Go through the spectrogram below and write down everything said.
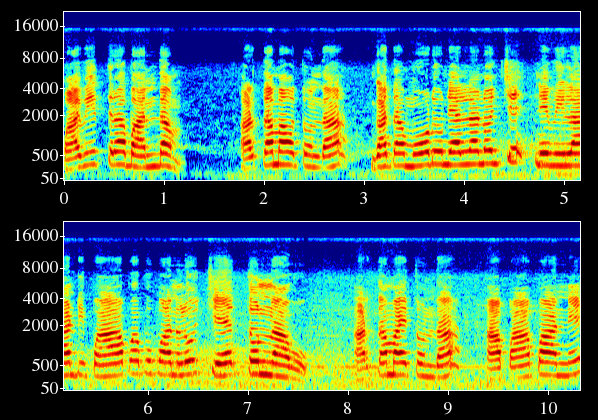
పవిత్ర బంధం. అర్థమవుతుందా? గత మూడు నెలల నుంచి నీవు ఇలాంటి పాపపు పనులు చేస్తున్నావు. అర్థమవుతుందా ఆ పాపాన్ని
